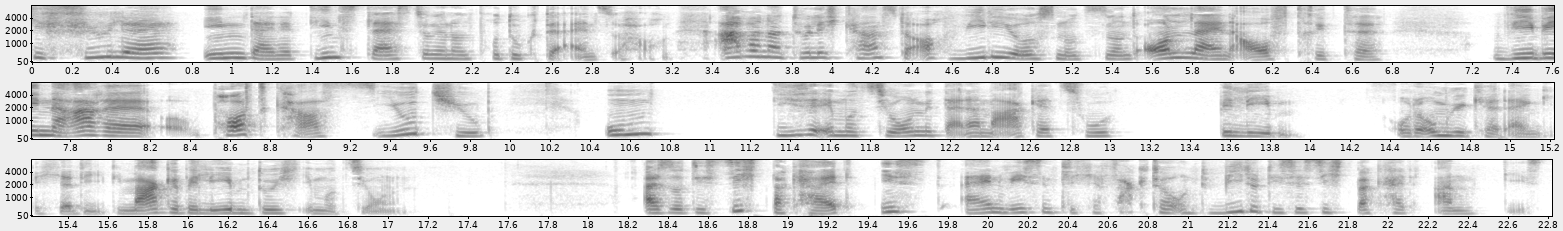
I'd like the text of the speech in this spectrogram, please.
Gefühle in deine Dienstleistungen und Produkte einzuhauchen. Aber natürlich kannst du auch Videos nutzen und Online-Auftritte, Webinare, Podcasts, YouTube, um diese Emotion mit deiner Marke zu beleben. Oder umgekehrt eigentlich, ja, die, die Marke beleben durch Emotionen. Also die Sichtbarkeit ist ein wesentlicher Faktor und wie du diese Sichtbarkeit angehst.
